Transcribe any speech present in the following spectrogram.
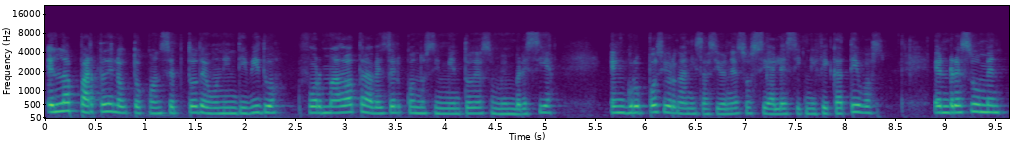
Es la parte del autoconcepto de un individuo, formado a través del conocimiento de su membresía, en grupos y organizaciones sociales significativos. En resumen,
